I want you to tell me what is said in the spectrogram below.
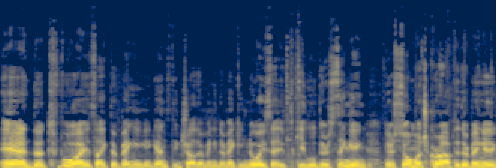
and the tfuah is like they're banging against each other, meaning they're making noise. That it's kilu, they're singing. There's so much crop that they're banging,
